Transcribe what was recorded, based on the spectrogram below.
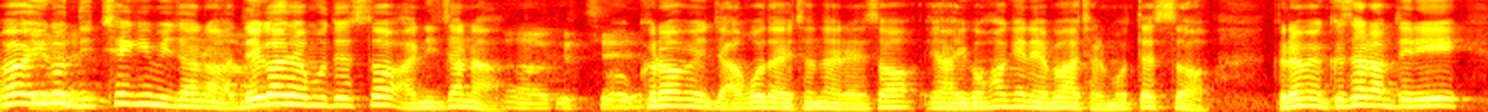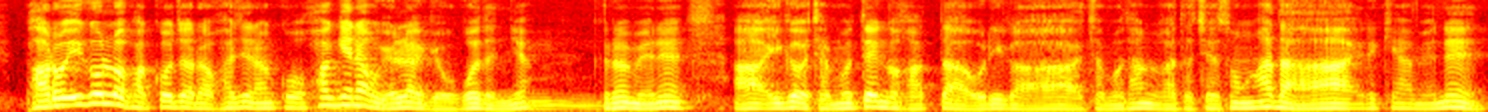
아, 이건 네 책임이잖아. 내가 잘못했어? 아니잖아. 어, 그렇지. 어, 그러면 이제 아고다에 전화를 해서 야 이거 확인해봐 잘못됐어. 그러면 그 사람들이 바로 이걸로 바꿔줘라고 하진 않고 확인하고 연락이 오거든요. 그러면은 아 이거 잘못된 것 같다. 우리가 잘못한 것 같다. 죄송하다. 이렇게 하면은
